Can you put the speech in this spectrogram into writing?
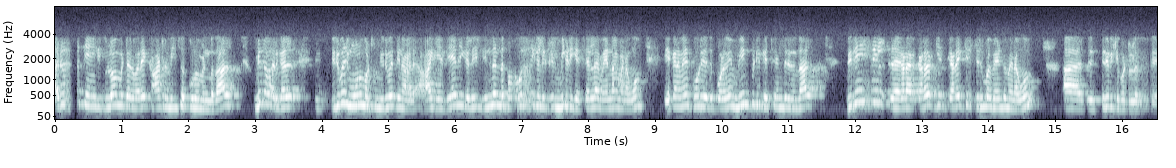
அறுபத்தி ஐந்து கிலோமீட்டர் வரை காற்று வீசக்கூடும் என்பதால் மீனவர்கள் இருபத்தி மூணு மற்றும் இருபத்தி நாலு ஆகிய தேதிகளில் இந்தந்த பகுதிகளுக்கு மீன்பிடிக்க செல்ல வேண்டாம் எனவும் ஏற்கனவே கூறியது போலவே மீன்பிடிக்க சென்றிருந்தால் விரைவில் அஹ், கடற்கரை கரைக்கு திரும்ப வேண்டும் எனவும் தெரிவிக்கப்பட்டுள்ளது.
